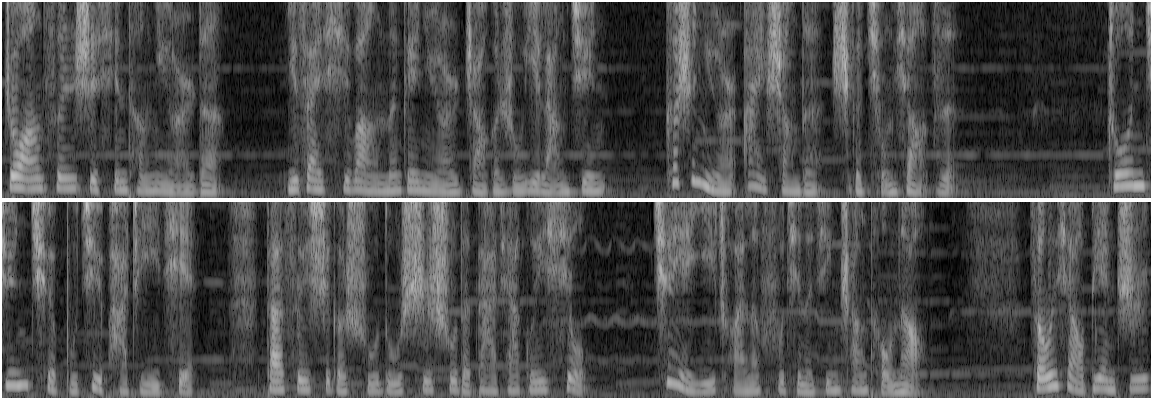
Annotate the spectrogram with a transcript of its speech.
卓王孙是心疼女儿的，一再希望能给女儿找个如意郎君。可是女儿爱上的是个穷小子。卓文君却不惧怕这一切。他虽是个熟读诗书的大家闺秀，却也遗传了父亲的经商头脑。从小便知，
